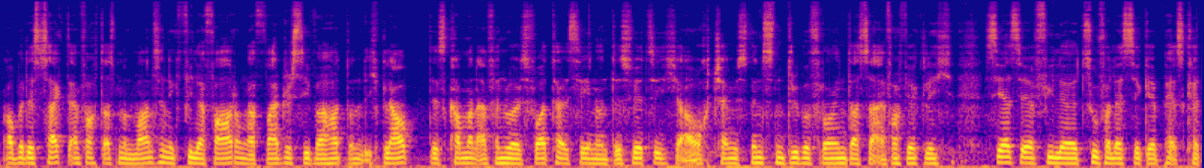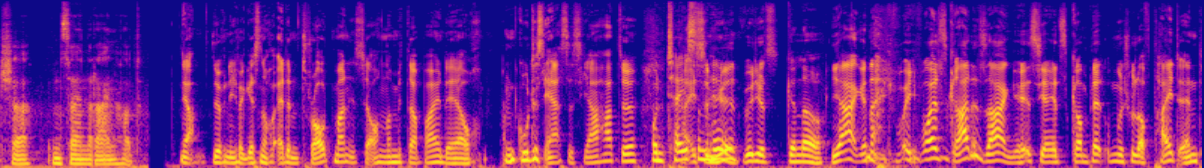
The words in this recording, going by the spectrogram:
Aber das zeigt einfach, dass man wahnsinnig viel Erfahrung auf Wide Receiver hat und ich glaube, das kann man einfach nur als Vorteil sehen und das wird sich auch James Winston drüber freuen, dass er einfach wirklich sehr, sehr viele zuverlässige Passcatcher in seinen Reihen hat. Ja, dürfen nicht vergessen, auch Adam Troutman ist ja auch noch mit dabei, der auch ein gutes erstes Jahr hatte. Und Taysom, Tyson Hill. Hill wird jetzt. Genau. Ja, genau. Ich, ich wollte es gerade sagen. Er ist ja jetzt komplett umgeschult auf Tight End.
